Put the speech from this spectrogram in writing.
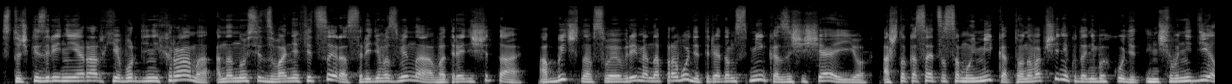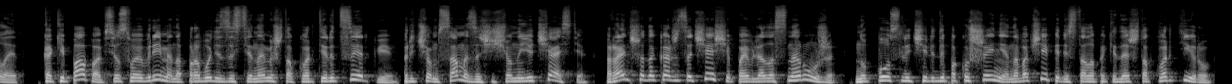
С точки зрения иерархии в Ордене Храма, она носит звание офицера среднего звена в отряде щита. Обычно в свое время она проводит рядом с Мика, защищая ее. А что касается самой Мика, то она вообще никуда не выходит и ничего не делает. Как и папа, все свое время она проводит за стенами штаб-квартиры церкви, причем самой защищенной ее части. Раньше она, кажется, чаще появлялась снаружи, но после череды покушений она вообще перестала покидать штаб-квартиру,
